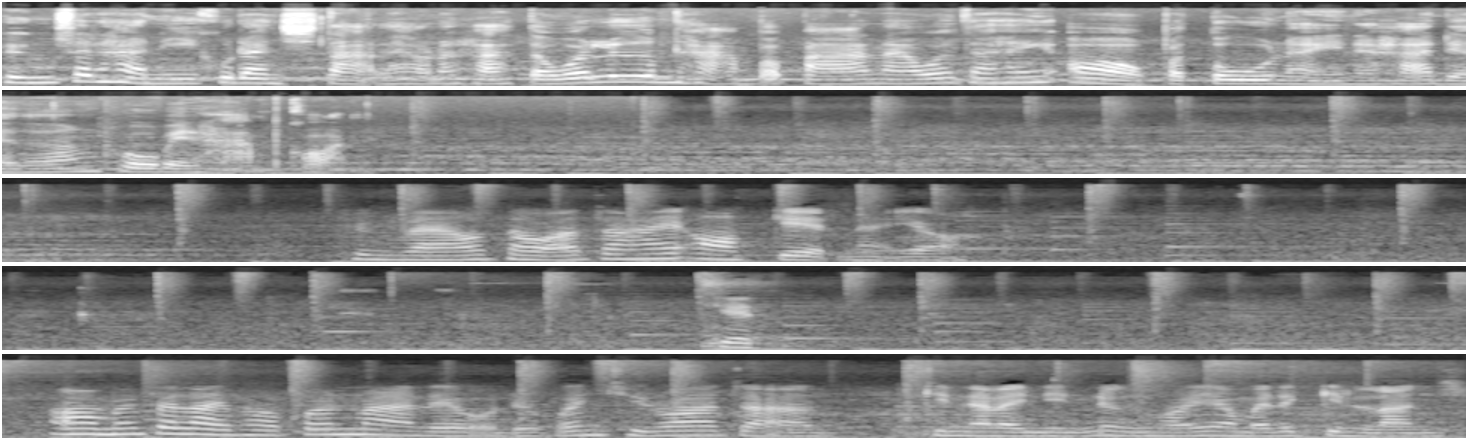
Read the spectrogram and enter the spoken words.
ถึงสถานีคูดันชิตะแล้วนะคะ แต่ว่าลืมถามป้าป๊านะว่าจะให้ออกประตูไหนนะคะ เดี๋ยวจะต้องโทรไปถามก่อน ถึงแล้วแต่ว่าจะให้ออกเกตไหนอะเกตอ๋อไม่เป็นไรพราะเปิ้ลมาเร็วเดี๋ยวเปิ้ลคิดว่าจะกินอะไรนิดหนึ่งเพราะยังไม่ได้กินลันช์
